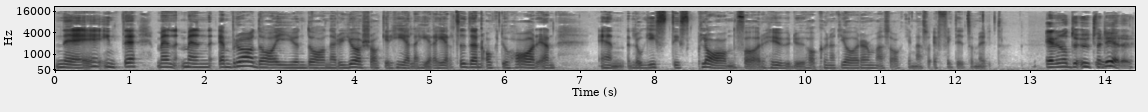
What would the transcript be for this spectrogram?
Nej, inte. Men, men en bra dag är ju en dag när du gör saker hela, hela, hela tiden och du har en, en logistisk plan för hur du har kunnat göra de här sakerna så effektivt som möjligt. Är det något du utvärderar?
